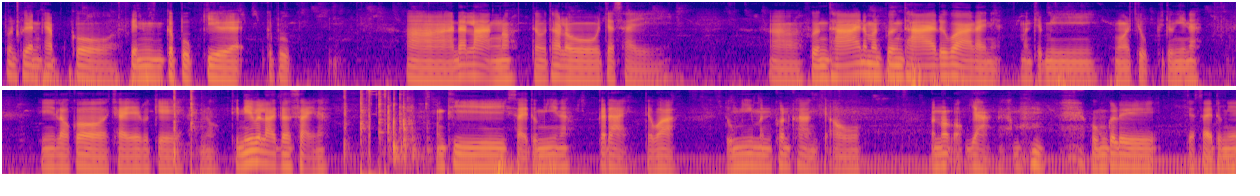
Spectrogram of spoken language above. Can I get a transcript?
เพื่อนๆครับก็เป็นกระปุกเกลือกระปุกด้านล่างเนาะแต่ว่าถ้าเราจะใส่เฟืองท้ายน้ำมันเฟืองท้ายหรือว่าอะไรเนี่ย มันจะมีหัวจุกอยู่ตรงนี้นะทีนี้เราก็ใช้ไปเกข้างนอกทีนี้เวลาจะใส่นะบางทีใส่ตรงนี้นะก็ได้ แต่ว่าตรงนี้มันค่อนข้างจะเอามันน็อตออกยากนะครับ ผมก็เลยจะใส่ตรงนี้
